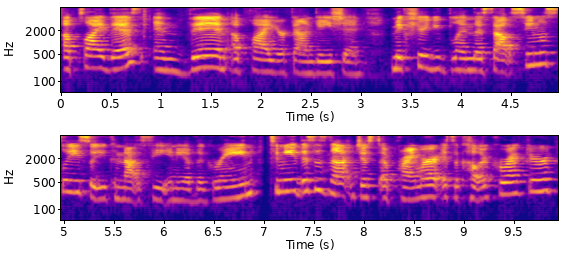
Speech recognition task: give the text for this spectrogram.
apply this and then apply your foundation. Make sure you blend this out seamlessly so you cannot see any of the green. To me, this is not just a primer, it's a color corrector.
